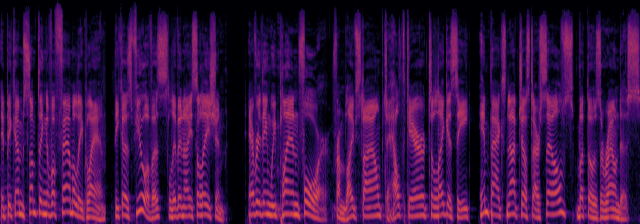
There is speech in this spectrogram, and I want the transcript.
It becomes something of a family plan because few of us live in isolation. Everything we plan for, from lifestyle to healthcare to legacy, impacts not just ourselves, but those around us.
